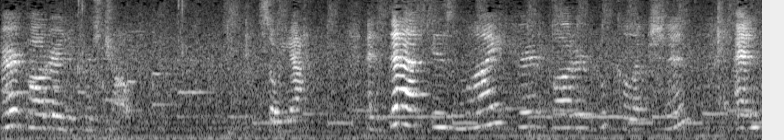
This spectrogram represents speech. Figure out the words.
Harry Potter and the Cursed Child. So yeah, and that is my Harry Potter book collection. And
